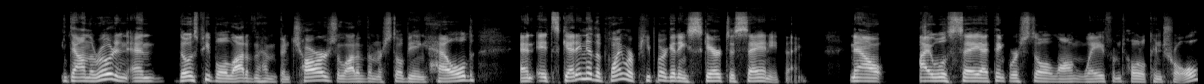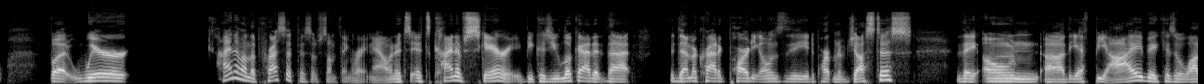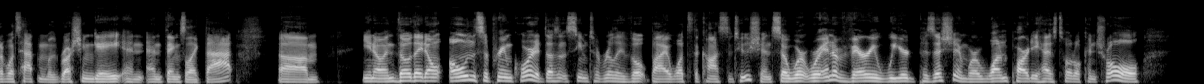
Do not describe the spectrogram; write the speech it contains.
down the road and and those people a lot of them haven't been charged. A lot of them are still being held. And it's getting to the point where people are getting scared to say anything. Now i will say i think we're still a long way from total control but we're kind of on the precipice of something right now and it's it's kind of scary because you look at it that the democratic party owns the department of justice They own uh, the FBI because of a lot of what's happened with Russian Gate and and things like that. Um, you know, and though they don't own the Supreme Court, it doesn't seem to really vote by what's the Constitution. So we're we're in a very weird position where one party has total control,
